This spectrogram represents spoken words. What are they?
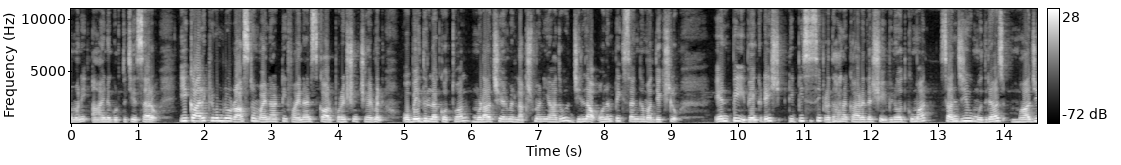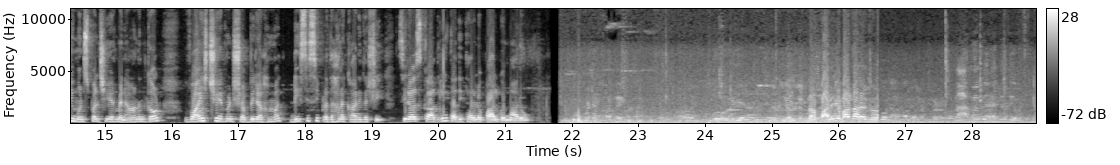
చేస్తున్నామని ఆయన గుర్తు చేశారు. ఈ కార్యక్రమంలో రాష్ట్ర minority finance corporation chairman Obaidullah Kotwal MUDA chairman Lakshman Yadav జిల్లా ఒలింపిక్ సంఘం అధ్యక్షులు ఎన్పి వెంకటేష్ టిపిసిసి ప్రధాన కార్యదర్శి వినోద్ కుమార్ సంజీవ్ ముదిరాజ్ మాజీ municipal chairman Anand Goud vice chairman Shabbir Ahmed DCC ప్రధాన కార్యదర్శి సిరాజ్ కాద్రి తదితరులు పాల్గొన్నారు. जरा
